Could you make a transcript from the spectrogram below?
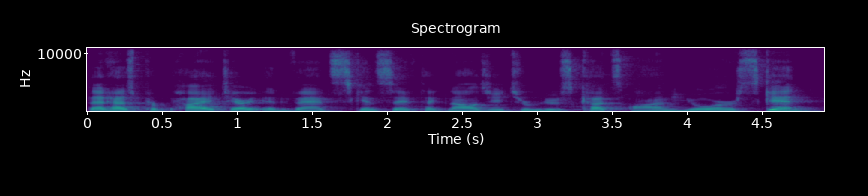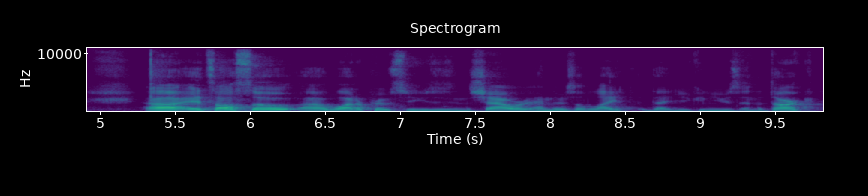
that has proprietary advanced skin safe technology to reduce cuts on your skin. Uh, it's also uh, waterproof, so you use it in the shower, and there's a light that you can use in the dark.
